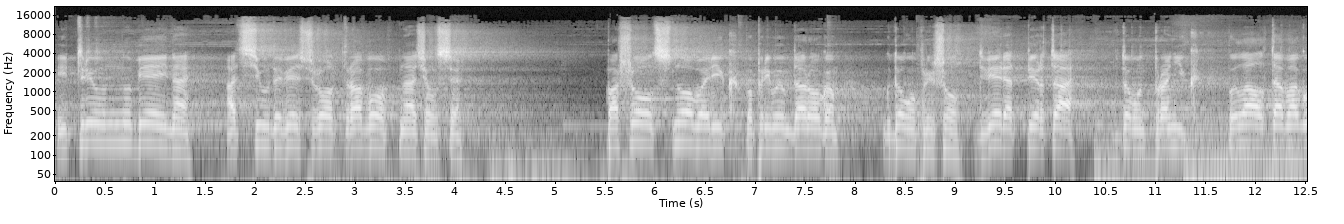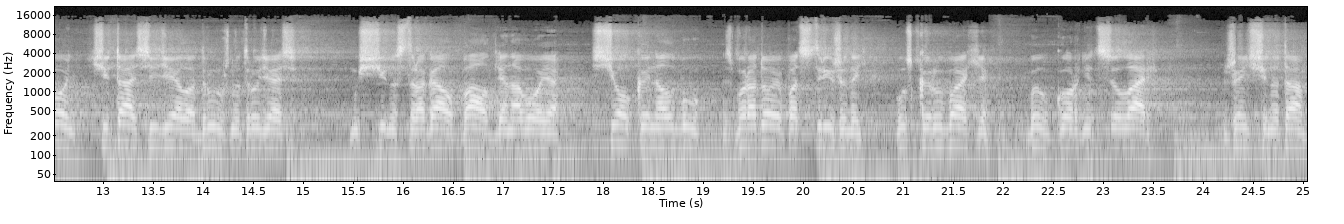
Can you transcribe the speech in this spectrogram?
и Трюннубейна. Отсюда весь род рабов начался. Пошел снова Рик по прямым дорогам. К дому пришел, дверь отперта, в дом он проник. Пылал там огонь, чита сидела, дружно трудясь. Мужчина строгал вал для навоя, с щелкой на лбу, с бородой подстриженной, в узкой рубахе, был горнице ларь. Женщина там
